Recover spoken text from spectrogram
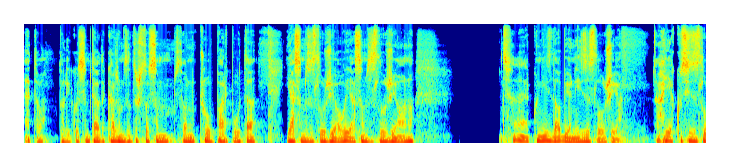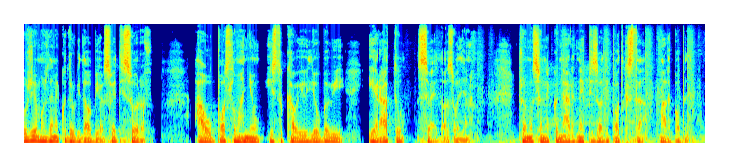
eto, toliko sam teo da kažem zato što sam stvarno čuo par puta ja sam zaslužio ovo, ja sam zaslužio ono. Ako nisi dobio, nisi zaslužio. A i ako si zaslužio, možda je neko drugi dobio, sve ti surov. A u poslovanju, isto kao i u ljubavi i ratu, sve je dozvoljeno. Čujemo se u nekoj narednoj epizodi podcasta Male pobede.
